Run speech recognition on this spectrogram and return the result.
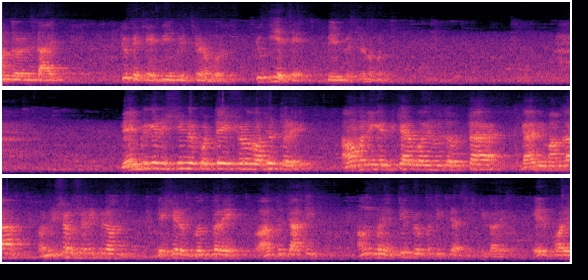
আন্দোলনের দায় চুকেছে বিএনপির তৃণমূল, চুকিয়েছে বিএনপির তৃণমূল। বিএনপিকে নিশ্চিন্ন করতে ষোলো বছর ধরে আওয়ামী লীগের বিচার বহির্ভূত হত্যা, গাড়ি মামলা ও নৃশংস নিপীড়ন দেশের অভ্যন্তরে ও আন্তর্জাতিক অঙ্গনে তীব্র প্রতিক্রিয়া সৃষ্টি করে। এরপরে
